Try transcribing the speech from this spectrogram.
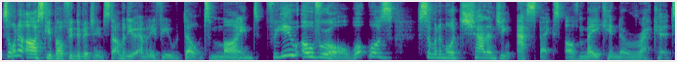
so I want to ask you both individually, and starting with you, Emlee, if you don't mind. For you overall, what was some of the more challenging aspects of making the record?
